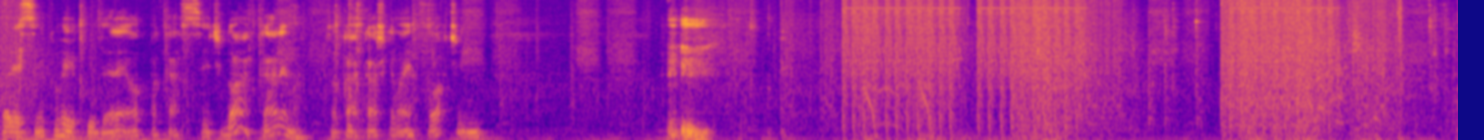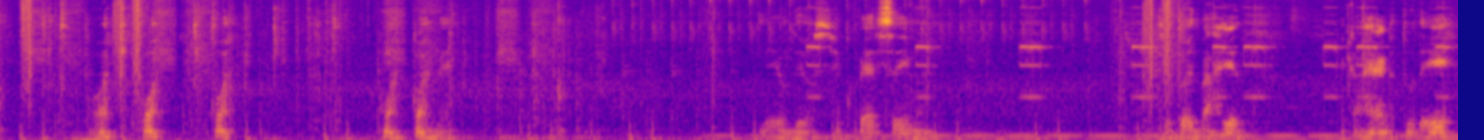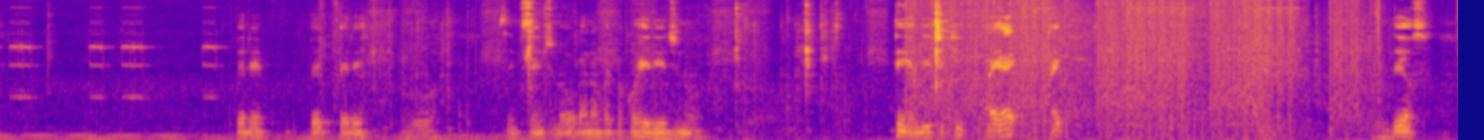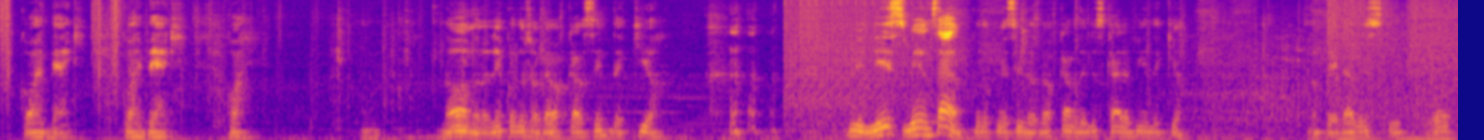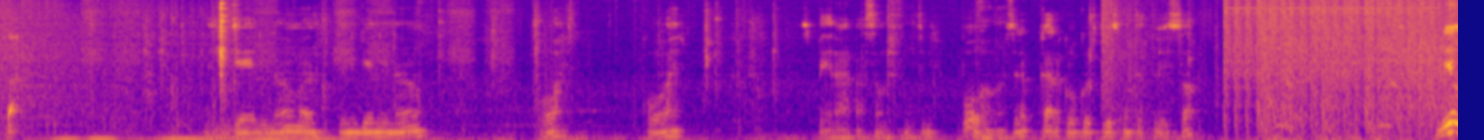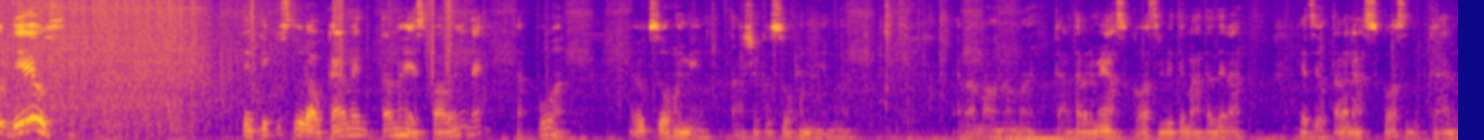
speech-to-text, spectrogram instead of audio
Parecendo que o recuo dela é alto pra cacete. Igual a AK, né, mano? Só que a AK acho que é mais forte ainda. Corre, corre. Corre, corre, velho. Meu Deus, recupera isso aí, mano. Esse doido barreiro. Recarrega tudo aí. Peraí, peraí, peraí. Boa. 100% de novo, agora não vai pra correria de novo. Tem elite aqui. Ai, ai, ai. Meu Deus. Corre, bag. Corre, bag. Corre. Não, mano, nem quando eu jogava eu ficava sempre daqui, ó. no início mesmo, sabe? Quando eu comecei a jogar, eu ficava dali, os caras vindo aqui, ó. Não pegava isso tudo. Opa! Tem ninguém ali não, mano. Tem ninguém ali não. Corre. Corre. Esperar passar um defunto ali. Porra, mano. Será que o cara colocou 3 contra 3 só? Meu Deus! Tentei costurar o cara, mas tá no respawn ainda, né? Tá porra. Eu que sou ruim mesmo. Tá achando que eu sou ruim mesmo, mano. Leva mal não, mano. O cara tava nas minhas costas, devia ter matado ele na. Quer dizer, eu tava nas costas do cara.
